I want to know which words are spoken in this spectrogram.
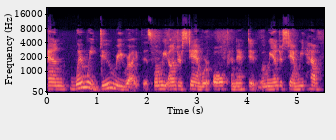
And when we do rewrite this, when we understand we're all connected, when we understand we have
